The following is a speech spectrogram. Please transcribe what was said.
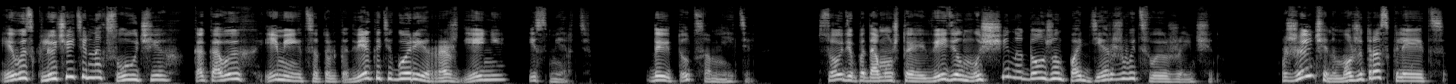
И в исключительных случаях, каковых имеется только две категории — рождение и смерть. Да и тут сомнительно. Судя по тому, что я видел, мужчина должен поддерживать свою женщину. Женщина может расклеиться,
